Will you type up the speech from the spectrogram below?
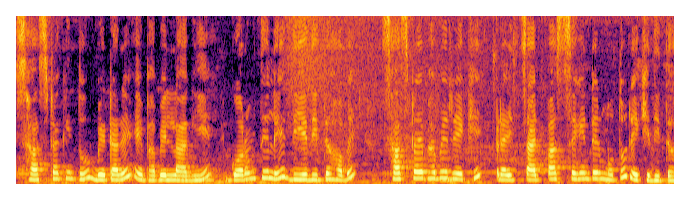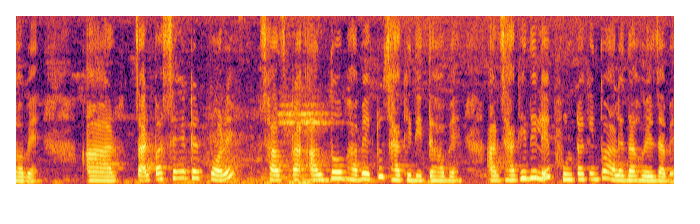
ছাঁচটা কিন্তু বেটারে এভাবে লাগিয়ে গরম তেলে দিয়ে দিতে হবে। ছাঁচটা এভাবে রেখে প্রায় চার পাঁচ সেকেন্ডের মতো রেখে দিতে হবে। আর চার পাঁচ সেকেন্ডের পরে ছাঁচটা আলতোভাবে একটু ঝাঁকি দিতে হবে। আর ঝাঁকি দিলে ফুলটা কিন্তু আলাদা হয়ে যাবে।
